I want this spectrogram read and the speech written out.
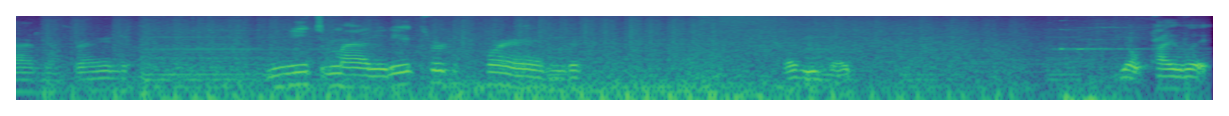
Diamond friend. Meet my little friend. There you go. Yo, pilot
